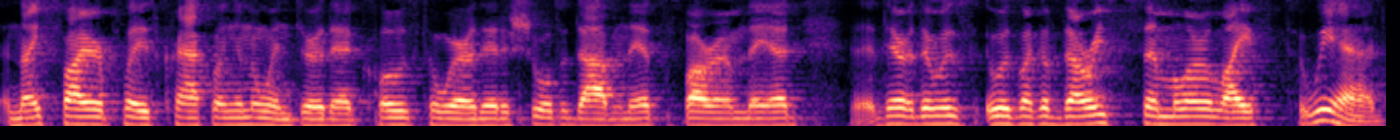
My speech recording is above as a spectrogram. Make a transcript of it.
a nice fireplace crackling in the winter. They had clothes to wear. They had a shul to daven. They had svarim. They had there. There was it was like a very similar life to we had,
